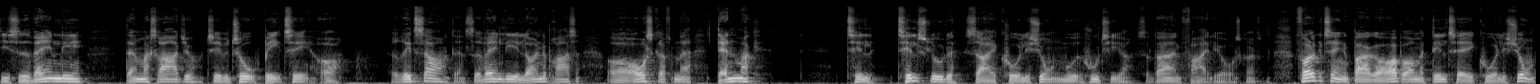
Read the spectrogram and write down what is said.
de sædvanlige Danmarks Radio, TV2, BT og Ritzau, den sædvanlige løgnepresse, og overskriften er Danmark til tilslutte sig koalition mod Houthier, så der er en fejl i overskriften. Folketinget bakker op om at deltage i koalition,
